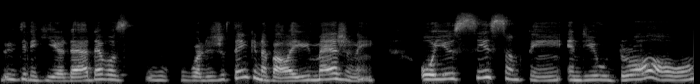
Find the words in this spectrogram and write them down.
you didn't hear that that was what are you thinking about are you imagining or you see something and you draw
